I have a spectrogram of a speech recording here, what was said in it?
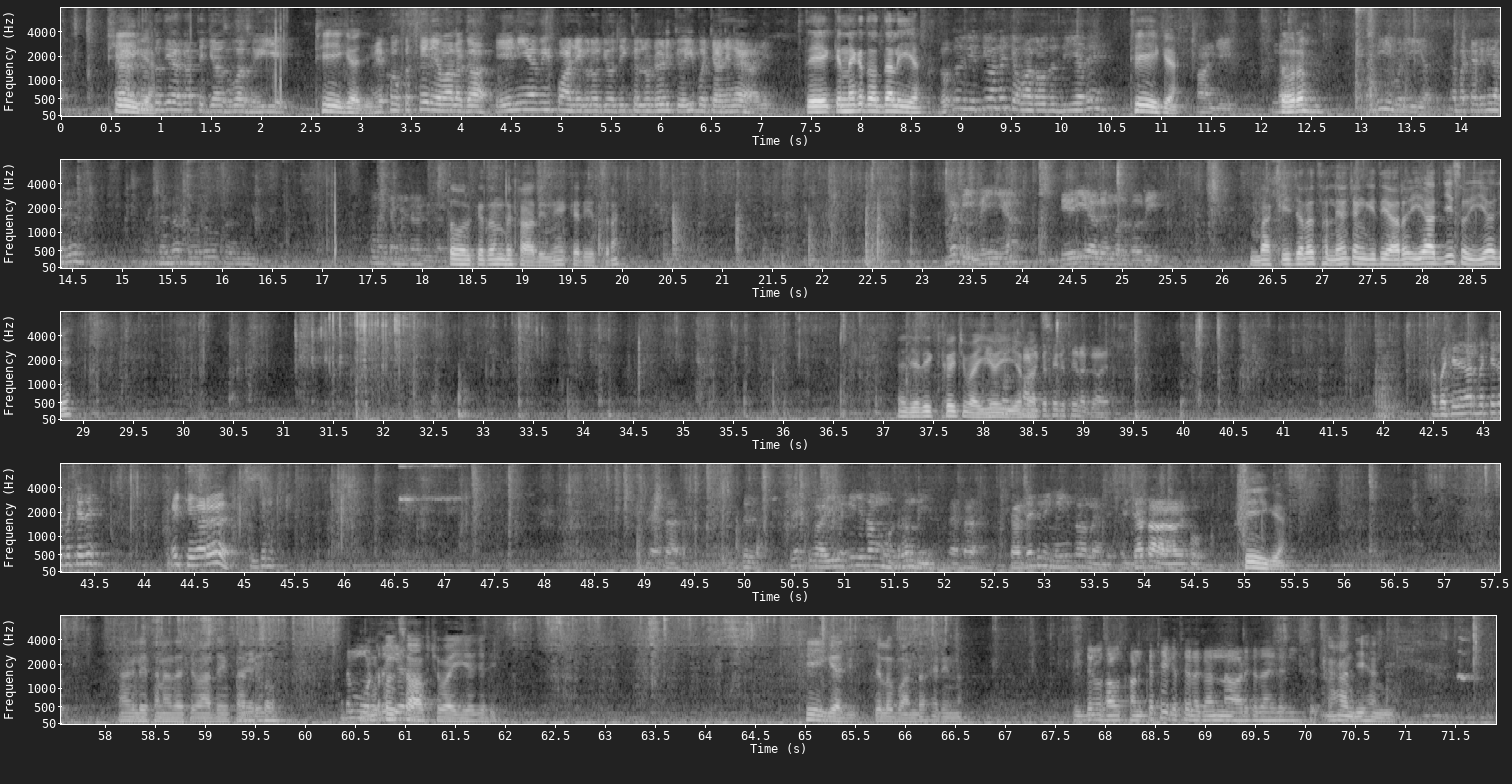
ਠੀਕ ਆ। ਉਹਦੀ ਅਰਗਾ ਤੀਜਾ ਸੂਆ ਸੂਈ ਏ ਠੀਕ ਹੈ ਜੀ। ਵੇਖੋ ਕਿੱਥੇ ਰੇਵਾ ਲੱਗਾ। ਇਹ ਨਹੀਂ ਆ ਵੀ 5 ਕਿਲੋ ਚੋਦੀ ਕਿਲੋ ਡੇਢ ਚੋਈ ਬੱਚਾ ਜੰਗਾਇਆ ਜੀ। ਤੇ ਕਿੰਨੇ ਕ ਦੁੱਧ ਵਾਲੀ ਆ? ਦੁੱਧ ਵੀਰ ਜੀ ਉਹਨੇ 14 ਕਿਲੋ ਦਿੰਦੀ ਆ ਤੇ। ਠੀਕ ਹੈ ਹਾਂਜੀ। ਤੋਰ। ਬੜੀ ਬੜੀ ਆ। ਇਹ ਬੱਚਾ ਕਿੰਨੀ ਲੱਗੇ ਹੋਏ ਗੰਦਾ ਤੋਰੋ ਉਹਨਾਂ ਤੇ ਮਿੰਟ ਲੱਗੇ ਤੋਰ ਕੇ ਤੁਹਾਨੂੰ ਦਿਖਾ ਦਿੰਦੇ ਇੱਕ ਵਾਰੀ ਇਸ ਤਰ੍ਹਾਂ। ਵੱਡੀ ਨਹੀਂ ਆ। ਡੇਰੀ ਵਾਲੇ ਮਤਲਬ ਦੀ। ਬਾਕੀ ਚਲੋ ਥੱਲਿਆਂ ਚੰਗੀ ਤਿਆਰ ਹੋਈ ਆ। ਅੱਜ ਹੀ ਸੂਈ ਆ ਅਜੇ ਇਹ ਜਿਹੜੀ ਇੱਕੋ ਹੀ ਚਵਾਈ ਹੋਈ ਆ ਬਸ। ਕਿੱਥੇ ਕਿੱਥੇ ਲੱਗਾ ਹੈ ਆ ਬੱਚੇ ਦੇ ਘਰ ਬੱਚੇ ਦੇ ਬੱਚੇ ਦੇ। ਇੱਥੇ ਕਰ ਇੱਧਰ। ਲੈ ਤਾਂ ਇੱਧਰ ਇਹ ਚਵਾਈ ਲੱਗੀ ਜਿੱਦਾਂ ਮੋਟਰ ਹੁੰਦੀ ਹੈ ਲੈ ਤਾਂ ਕਰਦੇ ਕਿ ਨਹੀਂ ਮੈਂ ਤਾਂ ਲੈਂਦੇ ਇੱਦਾਂ ਤਾਰ ਆ ਵੇਖੋ। ਠੀਕ ਹੈ ਅਗਲੇ ਥਣਾ ਦਾ ਚਵਾ ਦੇਖ ਸਕਦੇ ਦੇਖੋ। ਜੀ। ਇਹ ਤਾਂ ਮੋਟਰ ਬਿਲਕੁਲ ਹੀ ਆ। ਸਾਫ਼ ਚਵਾਈ ਹੈ ਜਿਹੜੀ। ਠੀਕ ਹੈ ਜੀ ਚਲੋ ਬੰਦਾ ਫਿਰ ਇਹਨਾਂ। ਇੱਧਰ ਵਿਖਾਓ ਥਣ ਕਿੱਥੇ ਕਿੱਥੇ ਲੱਗਾ ਨਾੜਕ ਦਾ ਇਹਦਾ ਕੀ? ਹਾਂਜੀ ਹਾਂਜੀ।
